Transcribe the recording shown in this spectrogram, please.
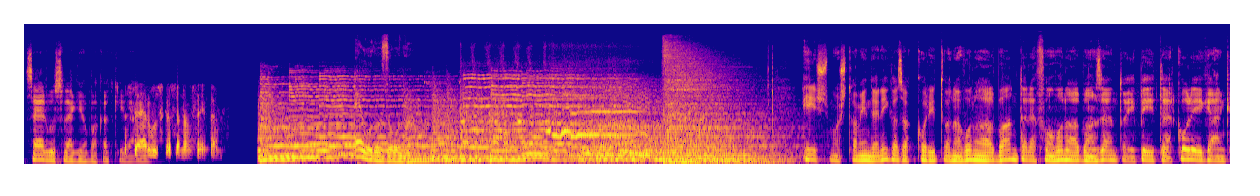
Szervusz, legjobbakat kívánok! Szervusz, köszönöm szépen! Eurozóna. És most, ha minden igaz, akkor itt van a vonalban, telefonvonalban Zentai Péter kollégánk,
